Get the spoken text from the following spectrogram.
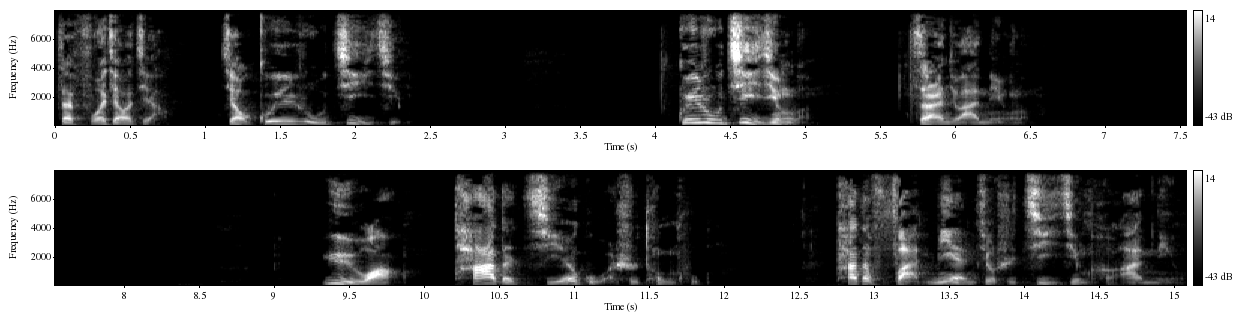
在佛教讲叫归入寂静。归入寂静了，自然就安宁了。欲望它的结果是痛苦，它的反面就是寂静和安宁。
